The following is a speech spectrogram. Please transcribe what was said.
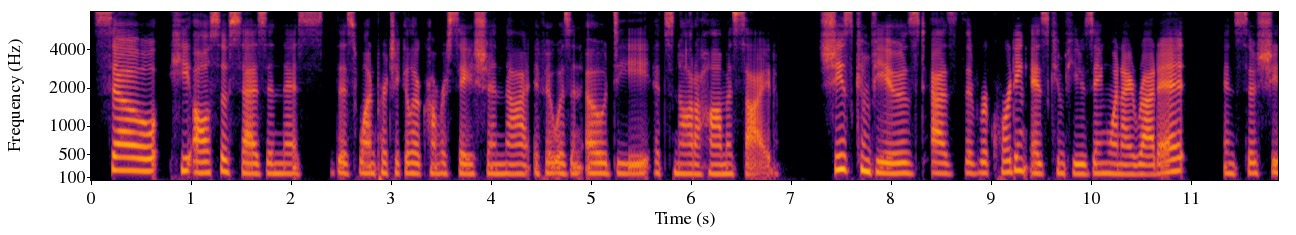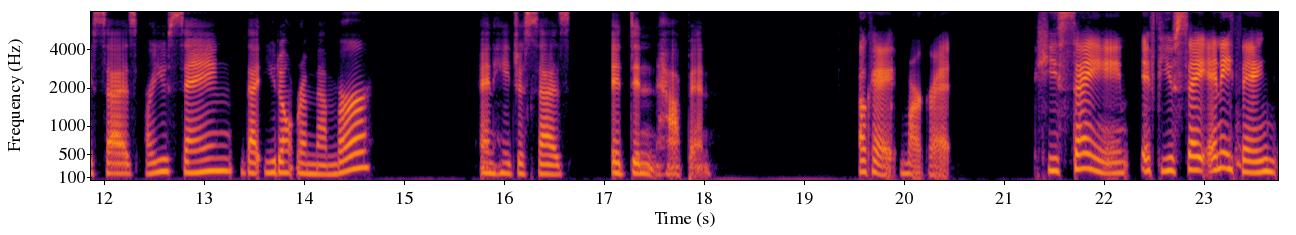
So he also says in this this one particular conversation that if it was an OD, it's not a homicide. She's confused as the recording is confusing when I read it. And so she says, "Are you saying that you don't remember?" And he just says, "It didn't happen." Okay, Margaret. He's saying if you say anything,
